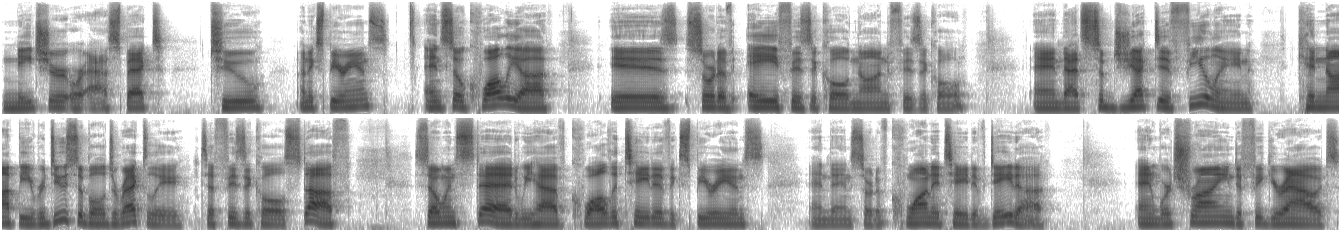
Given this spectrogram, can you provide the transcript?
nature or aspect to an experience. And so qualia is sort of a physical, non physical. And that subjective feeling cannot be reducible directly to physical stuff. So instead, we have qualitative experience and then sort of quantitative data. And we're trying to figure out,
